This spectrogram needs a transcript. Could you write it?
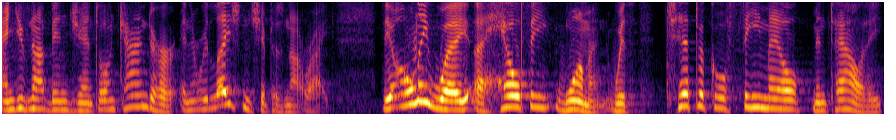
and you've not been gentle and kind to her, and the relationship is not right. The only way a healthy woman with typical female mentality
